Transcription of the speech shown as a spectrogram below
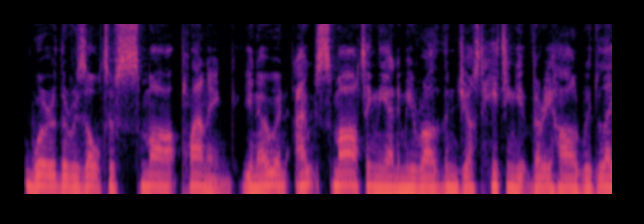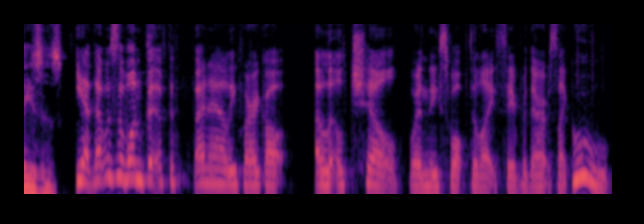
were the result of smart planning, you know, and outsmarting the enemy rather than just hitting it very hard with lasers. Yeah, that was the one bit of the finale where I got a little chill when they swapped the lightsaber there. It's like, ooh,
